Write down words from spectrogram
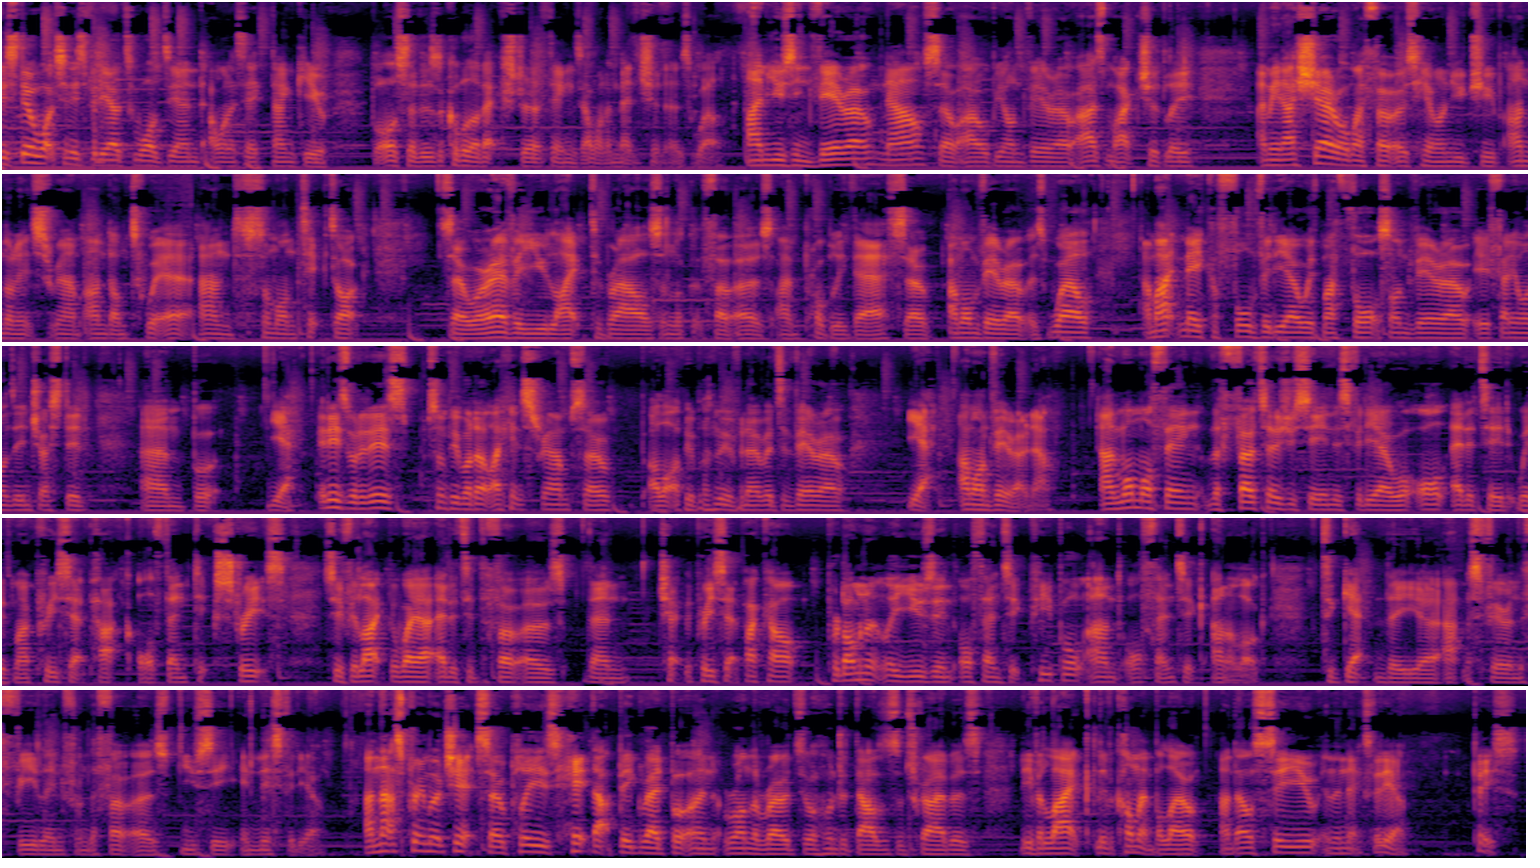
you're still watching this video towards the end, I want to say thank you, but also there's a couple of extra things I want to mention as well. I'm using Vero now, so I will be on Vero as Mike Chudley. I mean, I share all my photos here on YouTube and on Instagram and on Twitter and some on TikTok. So wherever you like to browse and look at photos, I'm probably there. So I'm on Vero as well. I might make a full video with my thoughts on Vero if anyone's interested. Um, but yeah, it is what it is. Some people don't like Instagram, so a lot of people are moving over to Vero yeah, I'm on Vero now. And one more thing, the photos you see in this video were all edited with my preset pack Authentic Streets. So if you like the way I edited the photos, then check the preset pack out, predominantly using authentic people and authentic analog to get the uh, atmosphere and the feeling from the photos you see in this video. And that's pretty much it. So please hit that big red button. We're on the road to 100,000 subscribers. Leave a like, leave a comment below, and I'll see you in the next video. Peace.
